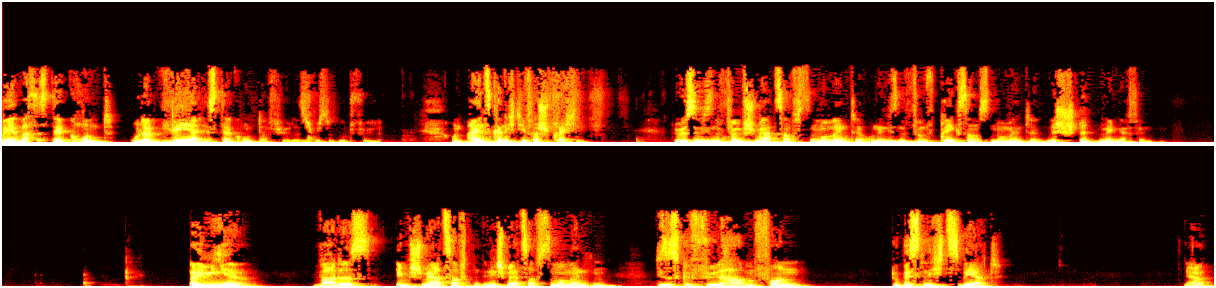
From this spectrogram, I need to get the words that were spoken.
Wer, mhm. was ist der Grund? Oder wer ist der Grund dafür, dass ich mich so gut fühle? Und eins kann ich dir versprechen. Du wirst in diesen fünf schmerzhaftesten Momente und in diesen fünf prägsamsten Momente eine Schnittmenge finden. Bei mir war das im schmerzhaften, in den schmerzhaftesten Momenten dieses Gefühl haben von, du bist nichts wert. Ja,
